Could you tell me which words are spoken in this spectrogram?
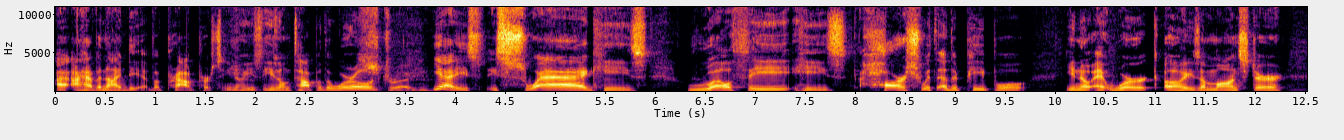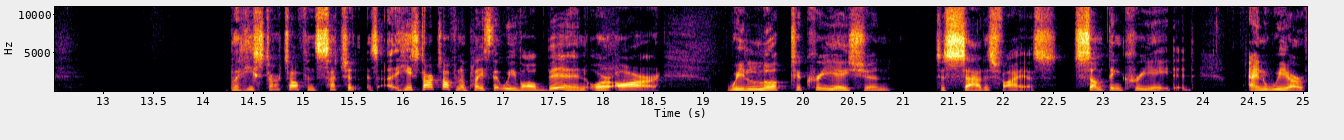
I, I have an idea of a proud person. You know, he's he's on top of the world. Strutting. Yeah, he's he's swag. He's wealthy. He's harsh with other people. You know, at work, oh, he's a monster. But he starts off in such an he starts off in a place that we've all been or are. We look to creation to satisfy us, something created and we are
